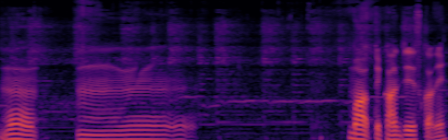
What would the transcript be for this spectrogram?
もう、うーん、まあって感じですかね。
